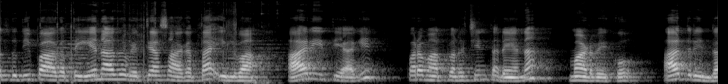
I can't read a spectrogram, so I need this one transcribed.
ಒಂದು ದೀಪ ಆಗತ್ತೆ, ಏನಾದರೂ ವ್ಯತ್ಯಾಸ ಆಗತ್ತಾ ಇಲ್ವಾ? ಆ ರೀತಿಯಾಗಿ ಪರಮಾತ್ಮನ ಚಿಂತನೆಯನ್ನು ಮಾಡಬೇಕು. ಆದ್ದರಿಂದ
